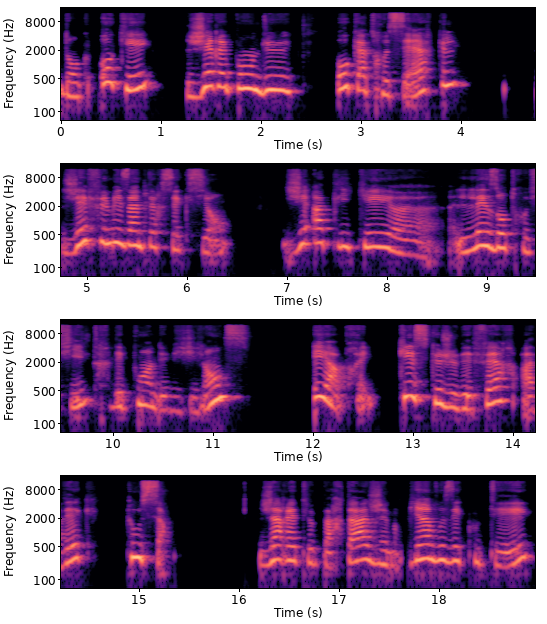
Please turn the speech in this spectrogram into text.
Donc, OK, j'ai répondu aux quatre cercles, j'ai fait mes intersections, j'ai appliqué euh, les autres filtres, des points de vigilance. Et après, qu'est-ce que je vais faire avec tout ça? J'arrête le partage, j'aimerais bien vous écouter.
